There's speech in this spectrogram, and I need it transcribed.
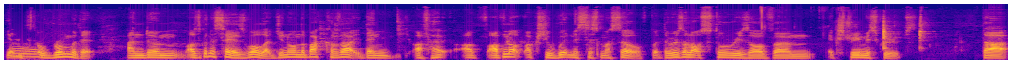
Yet they Mm. still run with it. And um, I was going to say as well, like, do you know, on the back of that, then I've heard, I've I've not actually witnessed this myself, but there is a lot of stories of um extremist groups that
